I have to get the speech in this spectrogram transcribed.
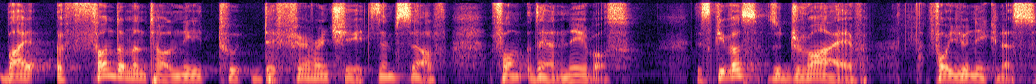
by a fundamental need to differentiate themselves from their neighbors. This gives us the drive for uniqueness.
